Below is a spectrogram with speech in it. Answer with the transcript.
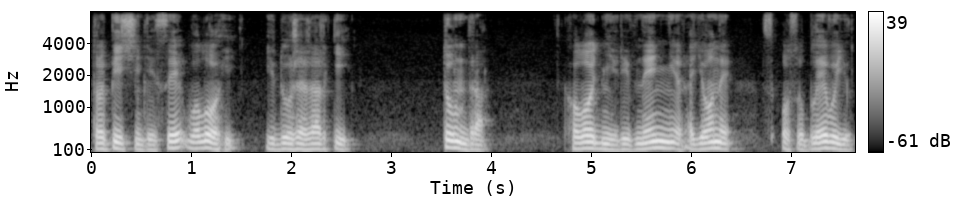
тропічні ліси вологі і дуже жаркі, тундра, холодні рівнинні райони з особливою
